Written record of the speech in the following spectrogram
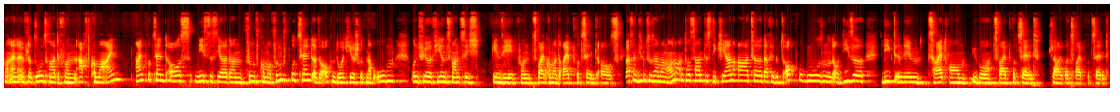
von einer Inflationsrate von 8,1 1 Prozent aus, nächstes Jahr dann 5,5 Prozent, also auch ein deutlicher Schritt nach oben. Und für 24 gehen sie von 2,3 Prozent aus. Was in diesem Zusammenhang auch noch interessant ist, die Kernrate, dafür gibt es auch Prognosen und auch diese liegt in dem Zeitraum über 2 Prozent, klar über 2 Prozent.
